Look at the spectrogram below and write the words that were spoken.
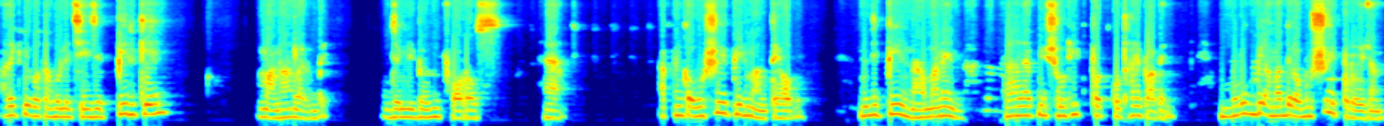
আরেকটি কথা বলেছি যে পীরকে মানা লাগবে, যেমনি ভাবে ফরজ হ্যাঁ। আপনাকে অবশ্যই পীর মানতে হবে। যদি পীর না মানেন, তাহলে আপনি সঠিক পথ কোথায় পাবেন? মুরব্বী আমাদের অবশ্যই প্রয়োজন।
